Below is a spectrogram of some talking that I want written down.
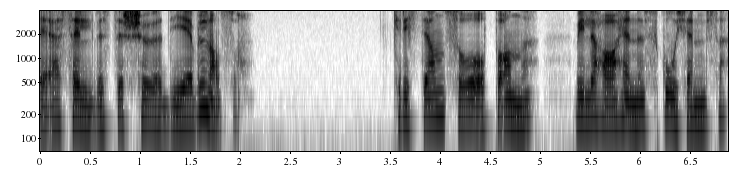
Det er selveste sjødjevelen, altså. Christian så opp på Anne, ville ha hennes godkjennelse.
